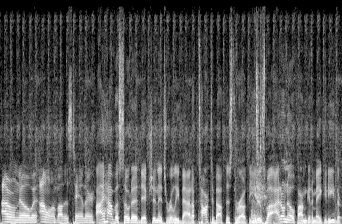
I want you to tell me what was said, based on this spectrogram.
I don't know, but I don't know about this, Tanner. I have a soda addiction. It's really bad. I've talked about this throughout the years, but I don't know if I'm going to make it either.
